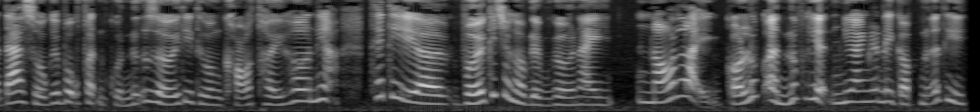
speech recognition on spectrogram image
uh, đa số cái bộ phận của nữ giới thì thường khó thấy hơn ấy ạ. Thế thì uh, với cái trường hợp điểm G này nó lại có lúc ẩn lúc hiện như anh đã đề cập nữa thì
